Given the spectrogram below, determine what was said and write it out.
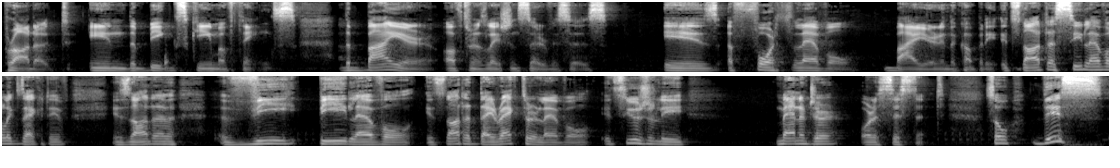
product in the big scheme of things. The buyer of translation services is a fourth level buyer in the company. It's not a C level executive. It's not a VP level. It's not a director level. It's usually manager or assistant. So these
